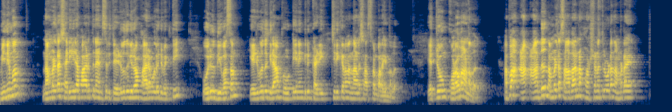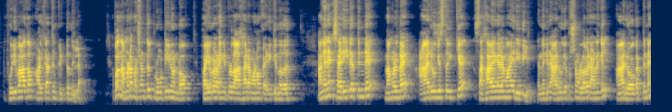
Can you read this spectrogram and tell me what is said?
മിനിമം നമ്മളുടെ ശരീരഭാരത്തിനനുസരിച്ച് എഴുപത് കിലോ ഭാരമുള്ള ഒരു വ്യക്തി ഒരു ദിവസം എഴുപത് ഗ്രാം പ്രോട്ടീനെങ്കിലും കഴിച്ചിരിക്കണം എന്നാണ് ശാസ്ത്രം പറയുന്നത്. ഏറ്റവും കുറവാണത്. അപ്പൊ അത് നമ്മളുടെ സാധാരണ ഭക്ഷണത്തിലൂടെ നമ്മുടെ ഭൂരിഭാഗം ആൾക്കാർക്കും കിട്ടുന്നില്ല. അപ്പൊ നമ്മുടെ ഭക്ഷണത്തിൽ പ്രോട്ടീൻ ഉണ്ടോ? ഫൈബർ അടങ്ങിയിട്ടുള്ള ആഹാരമാണോ കഴിക്കുന്നത്? അങ്ങനെ ശരീരത്തിന്റെ നമ്മളുടെ ആരോഗ്യസ്ഥിതിക്ക് സഹായകരമായ രീതിയിൽ എന്തെങ്കിലും ആരോഗ്യ പ്രശ്നമുള്ളവരാണെങ്കിൽ ആ രോഗത്തിന്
